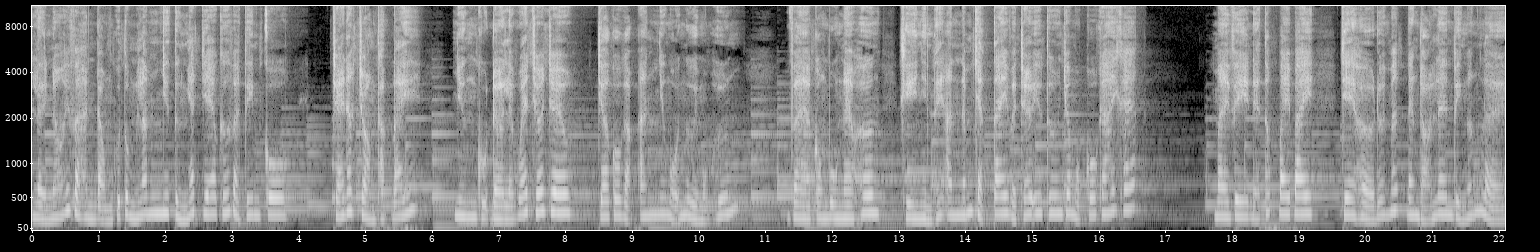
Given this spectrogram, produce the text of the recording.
Lời nói và hành động của tùng lâm như từng nhát dao cứ vào tim cô. Trái đất tròn thật đấy, nhưng cuộc đời lại quá trớ trêu, cho cô gặp anh như mỗi người một hướng. Và còn buồn nào hơn khi nhìn thấy anh nắm chặt tay và trao yêu thương cho một cô gái khác. Mai vi để tóc bay bay, che hờ đôi mắt đang đỏ lên vì ngấn lệ.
